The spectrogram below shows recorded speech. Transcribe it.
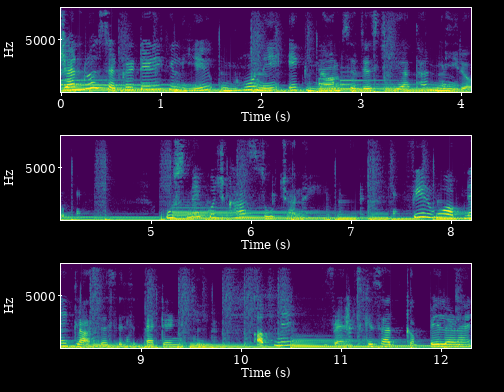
जनरल सेक्रेटरी के लिए उन्होंने एक नाम सजेस्ट किया था नीरव। उसने कुछ खास सोचा नहीं। फिर वो अपने क्लासेस अटेंड की। अपने फ्रेंड्स के साथ गप्पे लड़ाए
